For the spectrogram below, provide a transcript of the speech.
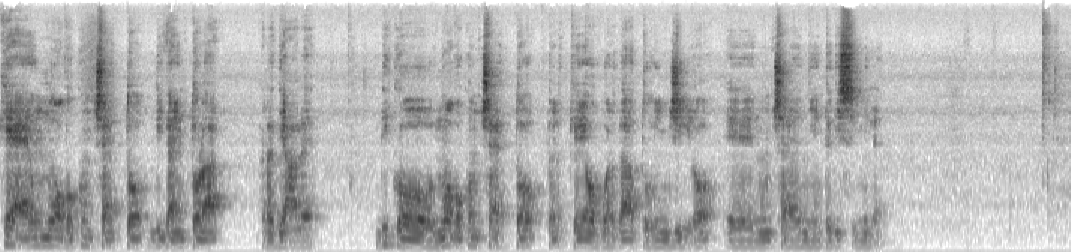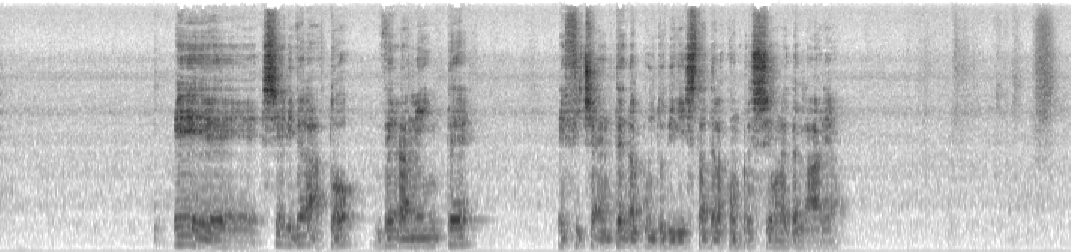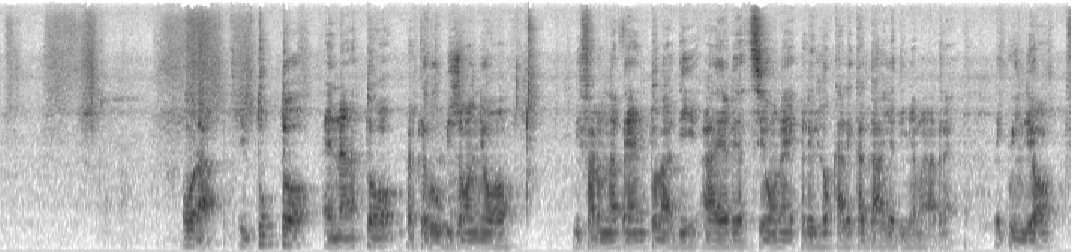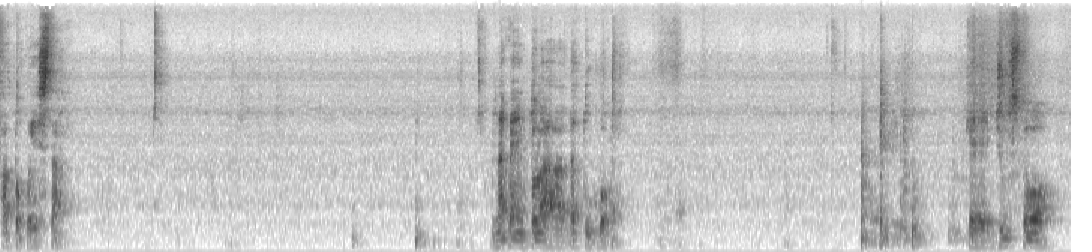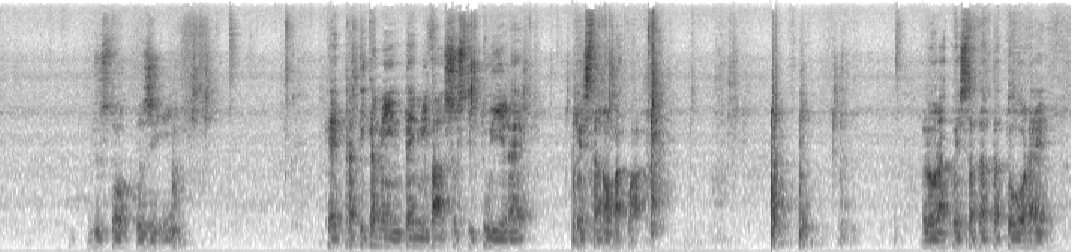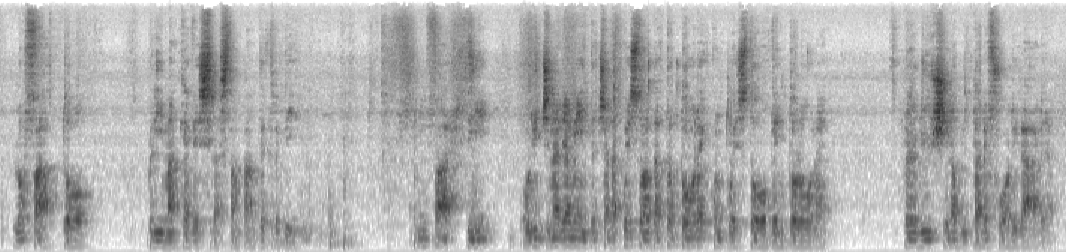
che è un nuovo concetto di ventola radiale. Dico nuovo concetto perché ho guardato in giro e non c'è niente di simile. E si è rivelato veramente efficiente dal punto di vista della compressione dell'aria Ora, il tutto è nato perché avevo bisogno di fare una ventola di aereazione per il locale caldaia di mia madre. E quindi ho fatto questa. Una ventola da tubo. Che è giusto, giusto così che praticamente mi va a sostituire questa roba qua. Allora questo adattatore l'ho fatto prima che avessi la stampante 3D infatti originariamente c'era questo adattatore con questo ventolone per riuscire a buttare fuori l'aria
